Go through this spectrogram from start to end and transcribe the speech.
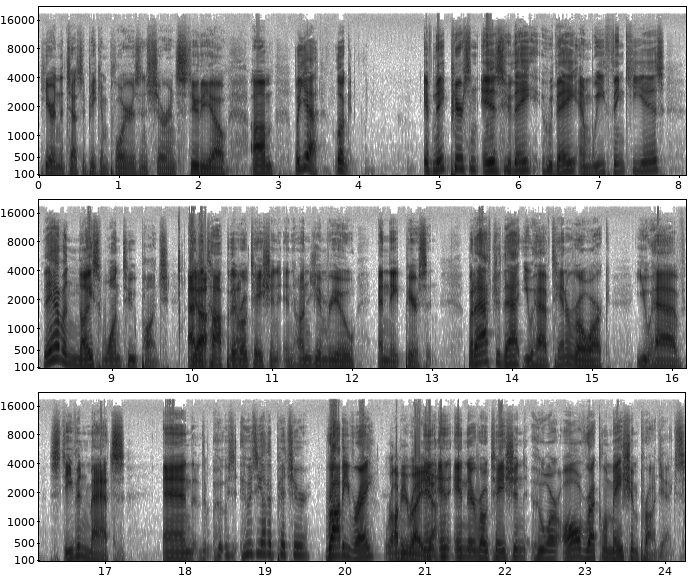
here in the Chesapeake Employers Insurance Studio. Um, but yeah, look, if Nate Pearson is who they who they and we think he is, they have a nice one-two punch at Yeah. the top of their Yep. rotation in Hyunjin Ryu and Nate Pearson. But after that, you have Tanner Roark, you have Steven Matz, and th- who's who's the other pitcher? Robbie Ray. Robbie Ray, in, yeah. in, in their rotation, who are all reclamation projects.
